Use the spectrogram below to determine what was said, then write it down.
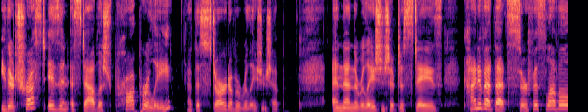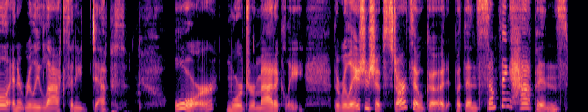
Either trust isn't established properly at the start of a relationship, and then the relationship just stays kind of at that surface level and it really lacks any depth. Or, more dramatically, the relationship starts out good, but then something happens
